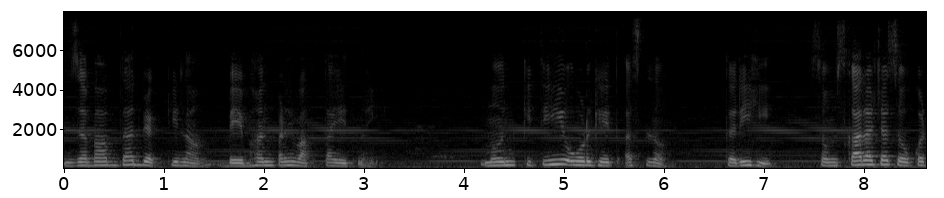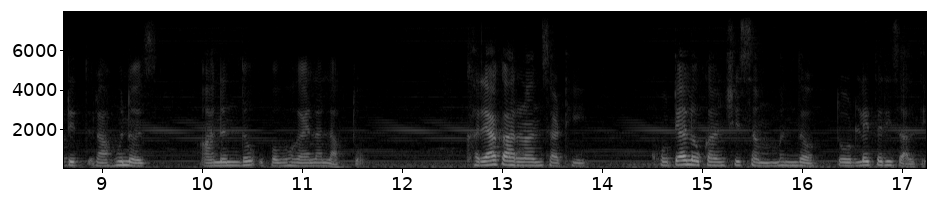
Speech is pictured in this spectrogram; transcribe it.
जबाबदार व्यक्तीला बेभानपणे वागता येत नाही. मन कितीही ओढ घेत असलं तरीही संस्काराच्या चौकटीत राहूनच आनंद उपभोगायला लागतो. खऱ्या कारणांसाठी खोट्या लोकांशी संबंध तोडले तरी चालते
